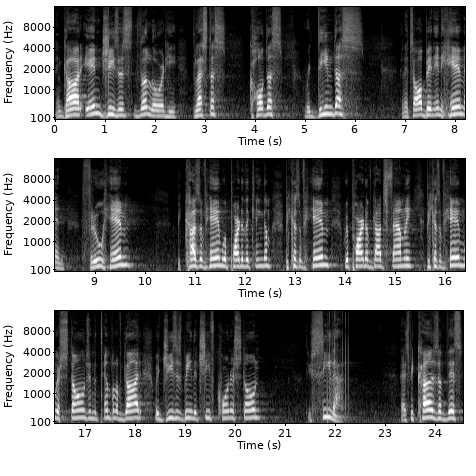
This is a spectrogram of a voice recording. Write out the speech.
And God in Jesus the Lord, He blessed us, called us, redeemed us, and it's all been in Him and through Him. Because of Him, we're part of the kingdom. Because of Him, we're part of God's family. Because of Him, we're stones in the temple of God, with Jesus being the chief cornerstone. Do you see that? That it's because of this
